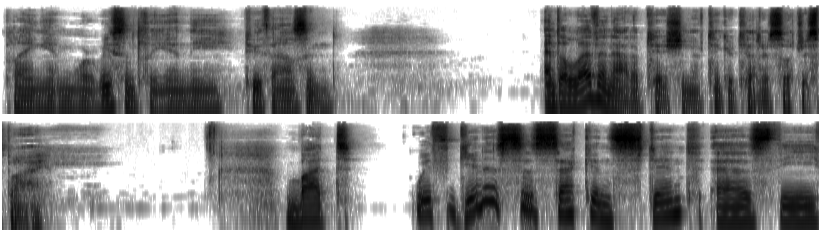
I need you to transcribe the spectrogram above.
playing him more recently in the 2011 adaptation of Tinker Tailor Soldier Spy. But with Guinness's second stint as the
